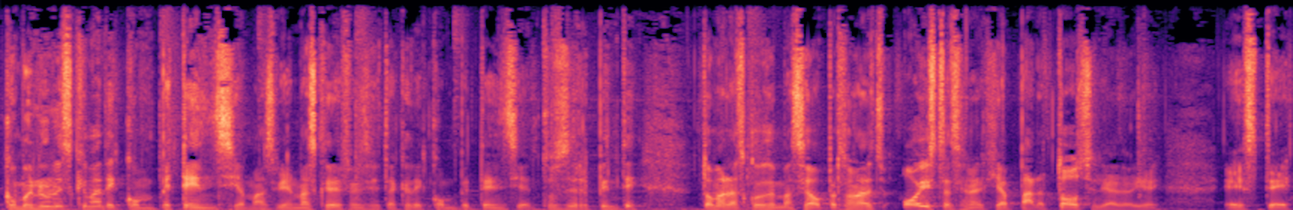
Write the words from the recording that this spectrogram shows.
como en un esquema de competencia, más bien, más que defensa y ataque de competencia. Entonces, de repente, toman las cosas demasiado personales. Hoy esta es energía para todos el día de hoy. ¿eh? Este,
